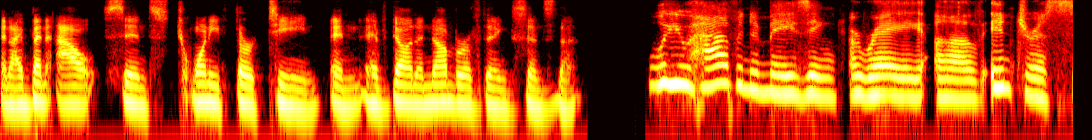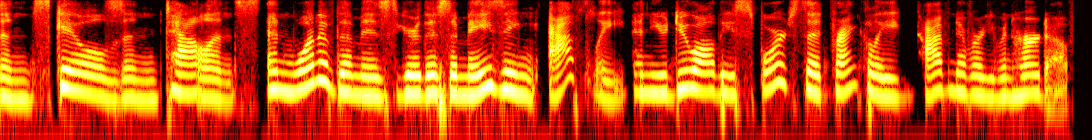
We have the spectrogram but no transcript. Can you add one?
And I've been out since 2013 and have done a number of things since then. Well, you have an amazing array of interests and skills and talents. And one of them is you're this amazing athlete and you do all these sports that, frankly, I've never even heard of.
